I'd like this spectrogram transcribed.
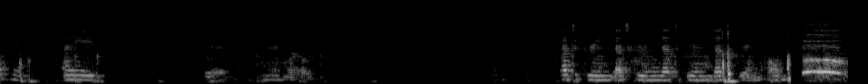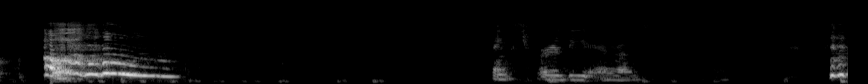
Okay, I need yeah, an emerald. That's green, that's green, that's green, that's green. Oh! Thanks for the arrows.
